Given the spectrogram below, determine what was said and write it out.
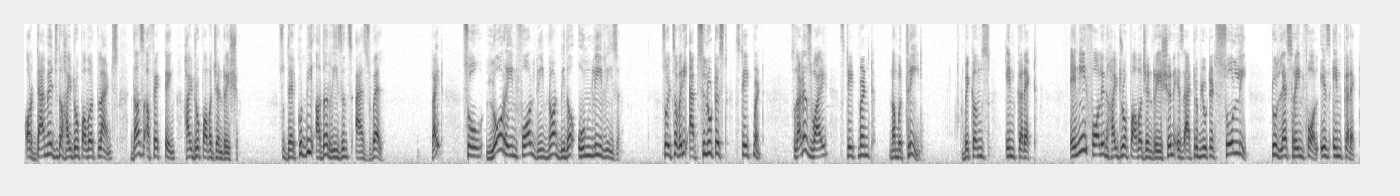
or damaged the hydropower plants, thus affecting hydropower generation. So there could be other reasons as well, right? So low rainfall need not be the only reason. So it's a very absolutist statement. So that is why statement number three becomes incorrect. Any fall in hydropower generation is attributed solely to less rainfall is incorrect.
